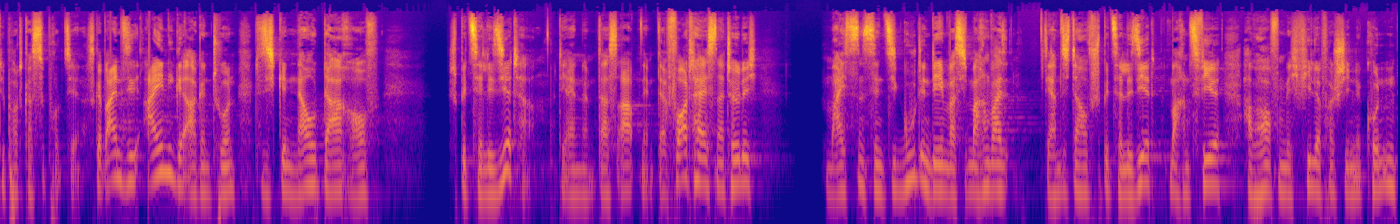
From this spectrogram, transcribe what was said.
die Podcasts zu produzieren. Es gibt einige Agenturen, die sich genau darauf spezialisiert haben, die einem das abnehmen. Der Vorteil ist natürlich, meistens sind sie gut in dem, was sie machen, weil sie haben sich darauf spezialisiert, machen es viel, haben hoffentlich viele verschiedene Kunden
